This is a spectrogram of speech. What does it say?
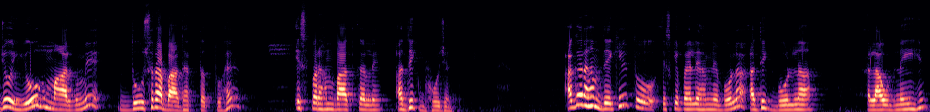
जो योग मार्ग में दूसरा बाधक तत्व है, इस पर हम बात कर लें अधिक भोजन। अगर हम देखें तो इसके पहले हमने बोला अधिक बोलना अलाउड नहीं है।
